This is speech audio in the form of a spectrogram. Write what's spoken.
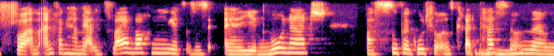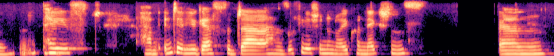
vor am Anfang haben wir alle zwei Wochen, jetzt ist es äh, jeden Monat, was super gut für uns gerade passt, mhm. für unseren Taste, haben Interviewgäste da, haben so viele schöne neue Connections. Ähm,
